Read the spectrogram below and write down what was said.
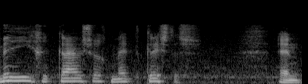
meegekruisigd met Christus. En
